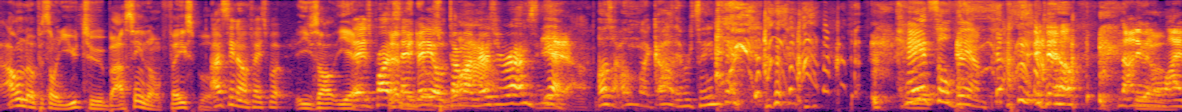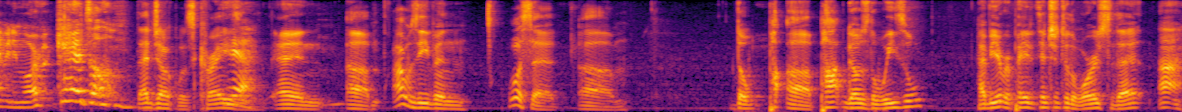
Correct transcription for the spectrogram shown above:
I don't know if it's on YouTube, but I've seen it on Facebook. I've seen it on Facebook. you saw? Yeah, It's probably the same video talking about nursery rhymes. Yeah. Yeah. I was like, oh my god, they were saying that. cancel them. you know, not even Yeah. alive anymore, but cancel them. That joke was crazy. Yeah. And um, I was even what's that? Um, the uh, pop goes the weasel. Have you ever paid attention to the words to that? Uh.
